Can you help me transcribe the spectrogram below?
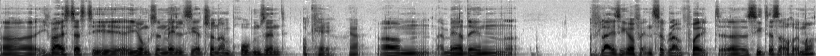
Äh, ich weiß, dass die Jungs und Mädels jetzt schon am Proben sind. Okay, ja. Ähm, wer den fleißig auf Instagram folgt, äh, sieht das auch immer.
